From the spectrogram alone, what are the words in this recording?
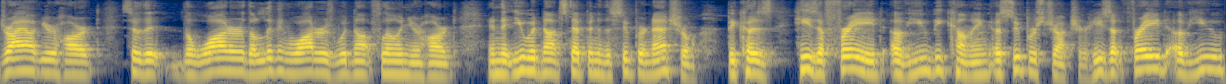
dry out your heart, so that the water, the living waters, would not flow in your heart, and that you would not step into the supernatural because he's afraid of you becoming a superstructure. He's afraid of you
